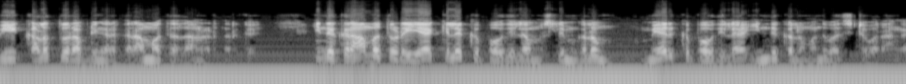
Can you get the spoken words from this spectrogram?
வி களத்தூர் அப்படிங்கிற கிராமத்தில் தான் நடந்திருக்கு. இந்த கிராமத்துடைய கிழக்கு பகுதியில முஸ்லிம்களும் மேற்கு பகுதியில இந்துக்களும் வந்து வசிட்டு வராங்க.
